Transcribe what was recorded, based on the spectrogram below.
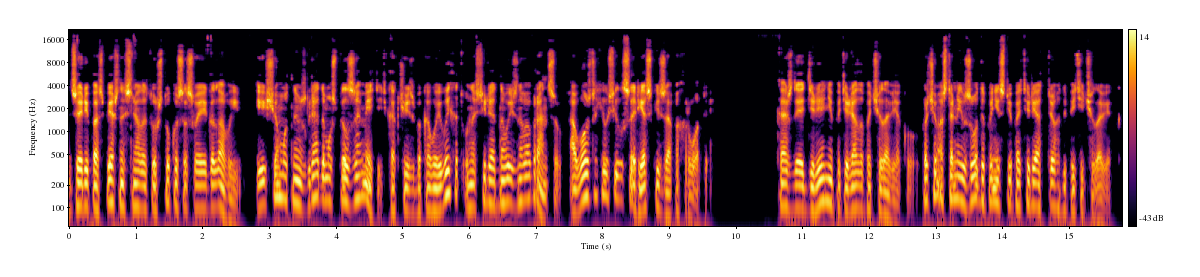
Джерри поспешно снял эту штуку со своей головы и еще мутным взглядом успел заметить, как через боковой выход уносили одного из новобранцев, а в воздухе усилился резкий запах рвоты. Каждое отделение потеряло по человеку, впрочем, остальные взводы понесли потери от трех до пяти человек.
